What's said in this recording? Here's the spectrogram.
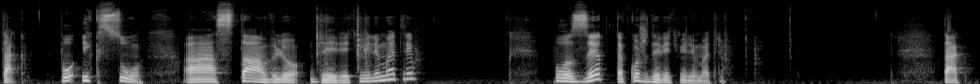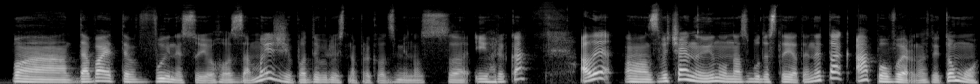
Так, по X ставлю 9 мм. По Z також 9 мм. Так, давайте винесу його за межі, подивлюсь, наприклад, з мінус е, Y. Але, звичайно, він у нас буде стояти не так, а повернутий. Тому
